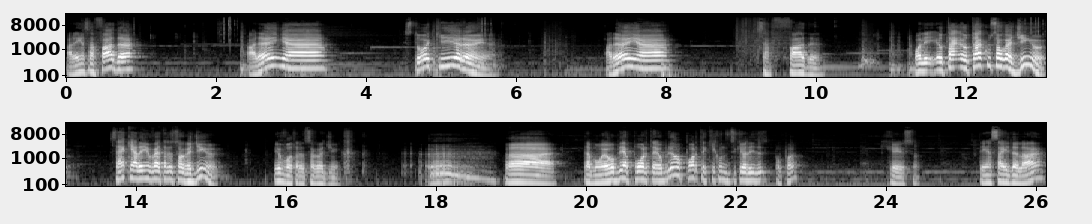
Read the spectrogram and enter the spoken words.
Aranha safada! Aranha! Estou aqui, aranha! Aranha! Que safada! Olha, eu tá, eu tá com o salgadinho? Será que a aranha vai atrás do salgadinho? Eu vou atrás do salgadinho. ah, tá bom, eu abri a porta. Eu abri uma porta aqui quando disse que eu ali. Opa! O que, que, é isso? Tem a saída lá.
